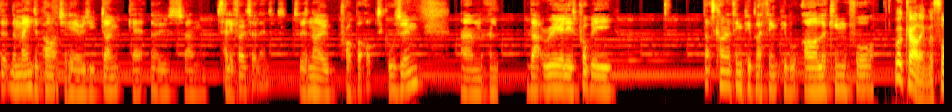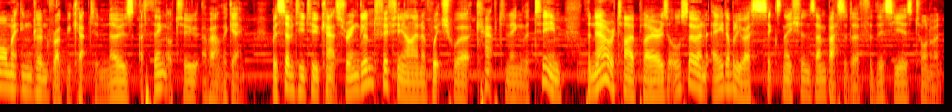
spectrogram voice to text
The, the main departure here is you don't get those um, telephoto lenses. So there's no proper optical zoom. Um, and that really is probably, that's kind of thing people I think people are looking for. Will Carling, the former England rugby captain, knows a thing or two about the game. With 72 caps for England, 59 of which were captaining the team, the now retired player is also an AWS Six Nations ambassador for this year's tournament.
